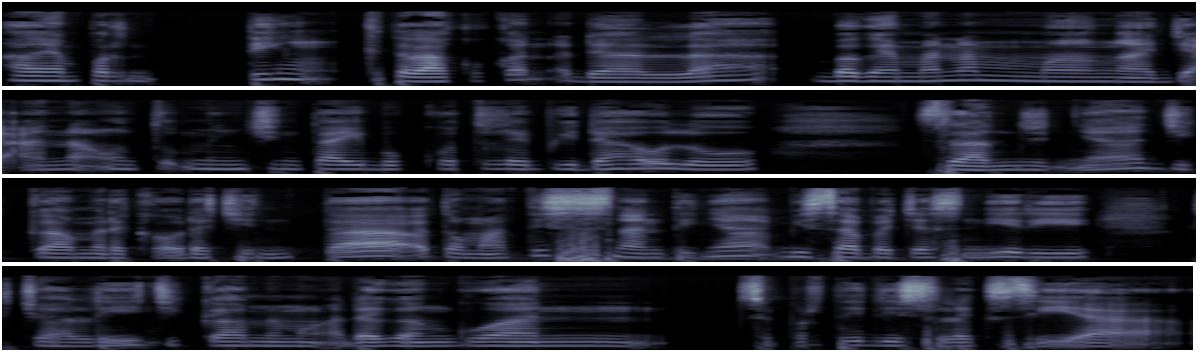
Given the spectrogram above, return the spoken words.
Hal yang penting penting kita lakukan adalah bagaimana mengajak anak untuk mencintai buku terlebih dahulu. Selanjutnya, jika mereka udah cinta, otomatis nantinya bisa baca sendiri, kecuali jika memang ada gangguan seperti disleksia.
